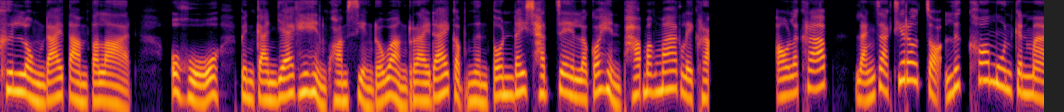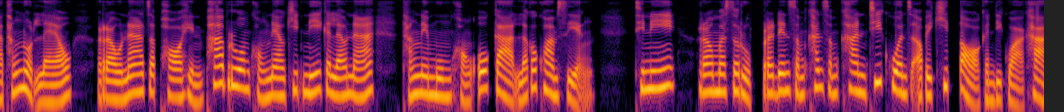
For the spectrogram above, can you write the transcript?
ขึ้นลงได้ตามตลาด โอ้โห เป็นการแยกให้เห็นความเสี่ยงระหว่างรายได้กับเงินต้นได้ชัดเจนแล้วก็เห็นภาพมากๆเลยครับ เอาละครับ หลังจากที่เราเจาะลึกข้อมูลกันมาทั้งหมดแล้ว เราน่าจะพอเห็นภาพรวมของแนวคิดนี้กันแล้วนะ ทั้งในมุมของโอกาสแล้วก็ความเสี่ยง ทีนี้เรามาสรุปประเด็นสำคัญสำคัญๆที่ควรจะเอาไปคิดต่อกันดีกว่าค่ะ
